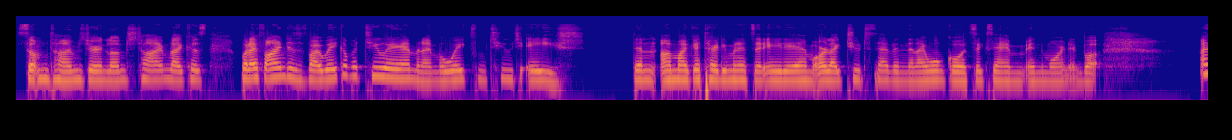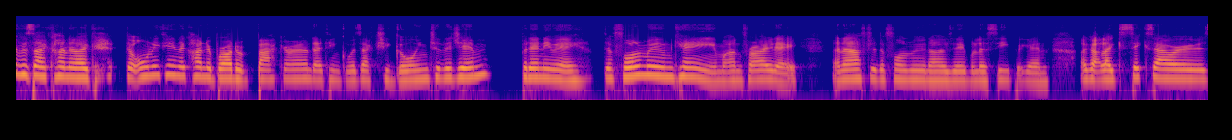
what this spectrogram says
sometimes during lunchtime. Like, because what I find is if I wake up at 2 a.m. and I'm awake from 2 to 8, then I might get 30 minutes at 8 a.m. or like 2 to 7, then I won't go at 6 a.m. in the morning. But I was like, kind of like the only thing that kind of brought it back around, I think, was actually going to the gym. But anyway, the full moon came on Friday, and after the full moon, I was able to sleep again. I got like six hours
